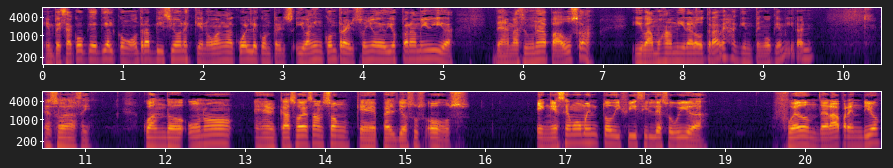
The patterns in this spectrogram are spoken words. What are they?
empecé a coquetear con otras visiones que no van acorde contra el, y van en contra del sueño de Dios para mi vida, déjame hacer una pausa y vamos a mirar otra vez a quien tengo que mirar. Eso es así. Cuando uno, en el caso de Sansón, que perdió sus ojos, en ese momento difícil de su vida, fue donde él aprendió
